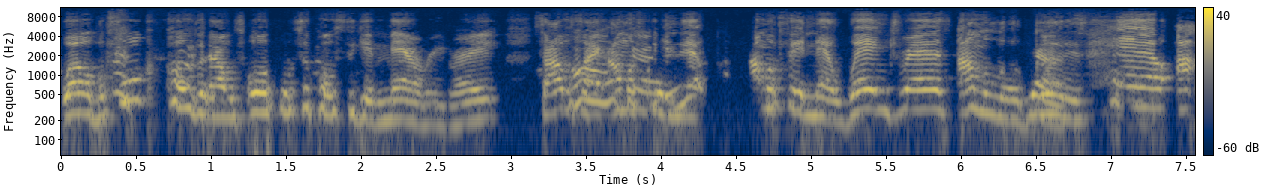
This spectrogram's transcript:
Well, before COVID, I was also supposed to get married, right? So I was oh, like, okay. I'm gonna fit in that. I'm gonna fit in that wedding dress. I'm gonna look good as hell. Ah,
